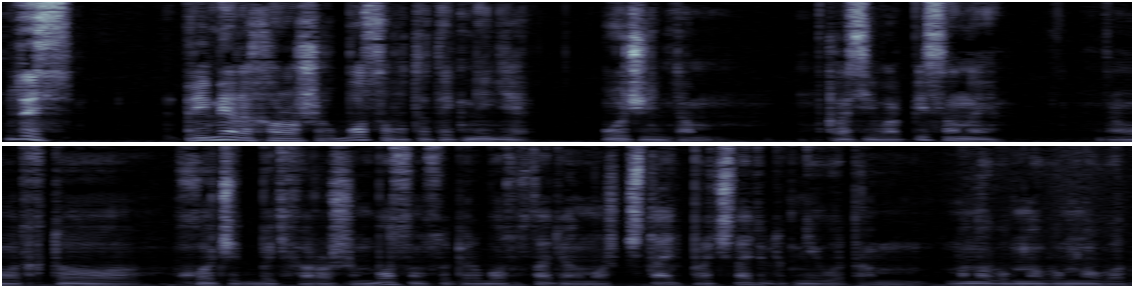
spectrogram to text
Ну, то есть, примеры хороших боссов вот этой книги очень там красиво описаны. Вот, кто хочет быть хорошим боссом, супербоссом стать, он может читать, прочитать эту книгу, там много-много-много. Вот,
